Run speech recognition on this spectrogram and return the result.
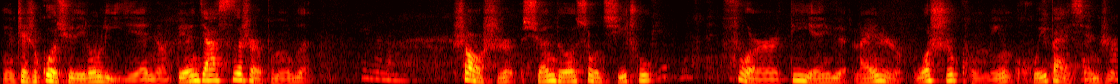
你看，这是过去的一种礼节，你知道，别人家私事儿不能问。”少时，玄德送其出，附耳低言曰：“来日我使孔明回拜贤侄，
